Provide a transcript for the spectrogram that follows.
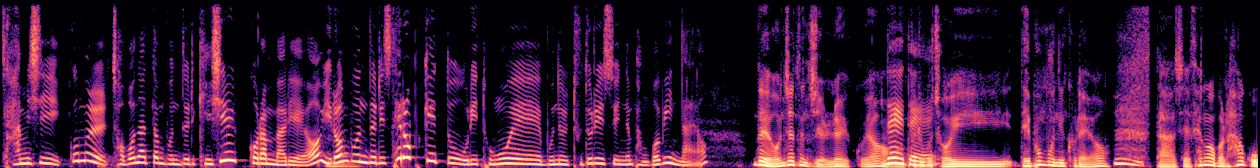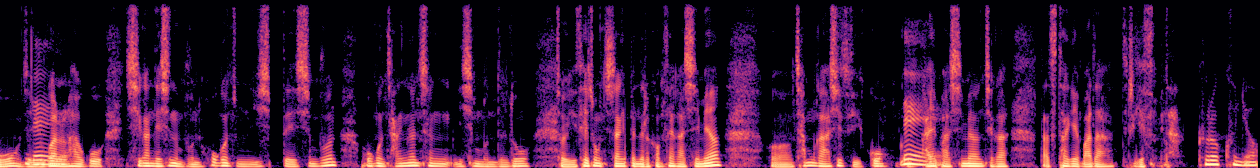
잠시 꿈을 접어놨던 분들이 계실 거란 말이에요. 이런 음. 분들이 새롭게 또 우리 동호회 문을 두드릴 수 있는 방법이 있나요? 네, 언제든지 열려 있고요. 네네. 그리고 저희 대부분이 그래요. 음, 다 이제 생업을 하고 이제 네. 육아를 하고 시간 되시는 분 혹은 좀 20대이신 분 혹은 장년층이신 분들도 저희 세종 지장이 밴드를 검색하시면 어, 참가하실 수 있고 그 네. 가입하시면 제가 따뜻하게 받아드리겠습니다. 그렇군요.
